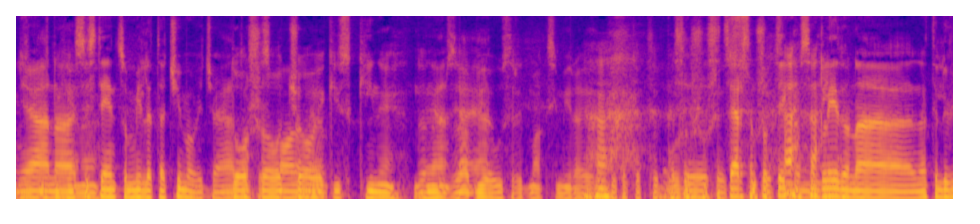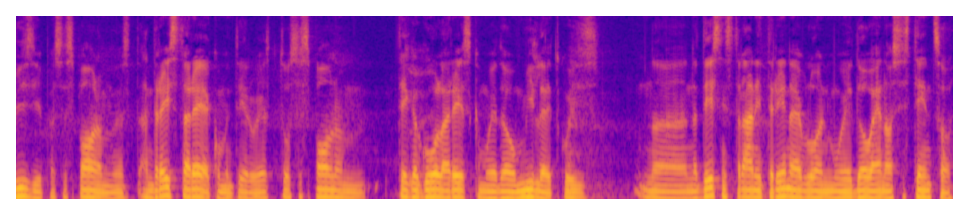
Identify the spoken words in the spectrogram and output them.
Ja, na asistencu Mileta Čimoviča. Ja, Došel spomnim, človek iz Kine, da Ja, nam ja, zabije ja. usred Maksimira. Ja, sicer sem to tekmo sem gledal na, na televiziji, pa se spomnim. Andrej Stare je komentiral, jaz to se spomnim tega gola res, ki mu je dal Mile. tako Iz, na, na desni strani terena je bilo in mu je dal eno asistenco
